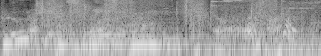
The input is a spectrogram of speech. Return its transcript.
Blue Team slain the dragon.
